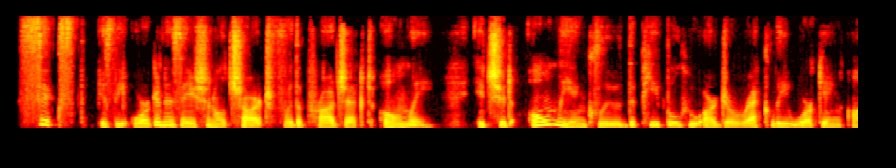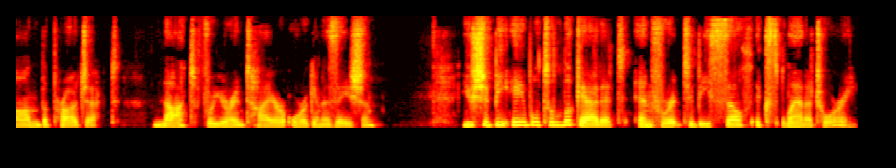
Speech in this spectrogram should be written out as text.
Sixth is the organizational chart for the project only. It should only include the people who are directly working on the project, not for your entire organization. You should be able to look at it and for it to be self-explanatory.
